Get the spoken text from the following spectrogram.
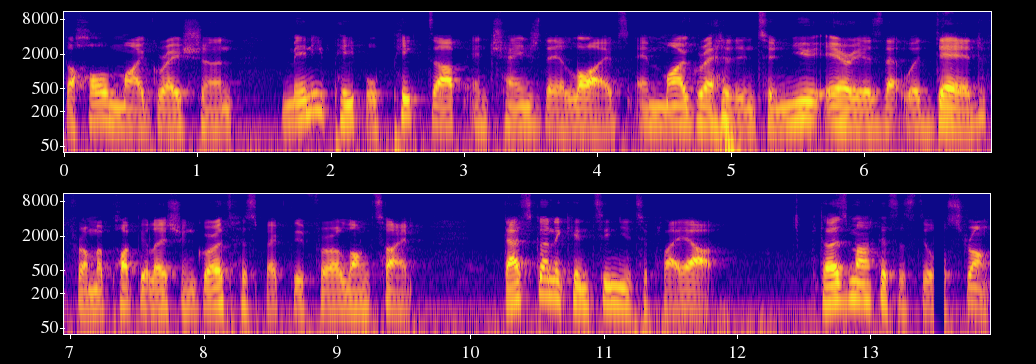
the whole migration, many people picked up and changed their lives and migrated into new areas that were dead from a population growth perspective for a long time. That's going to continue to play out. Those markets are still strong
